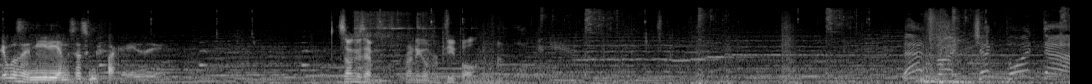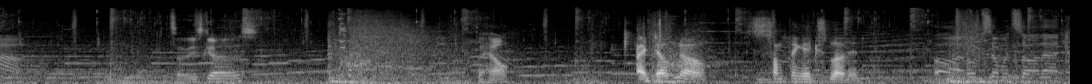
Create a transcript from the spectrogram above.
It was in medium, so that's gonna be fucking easy. As long as I'm running over people. That's right, checkpoint down. Get some of these guys. What the hell? I don't know. Something exploded. Oh, I hope someone saw that.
